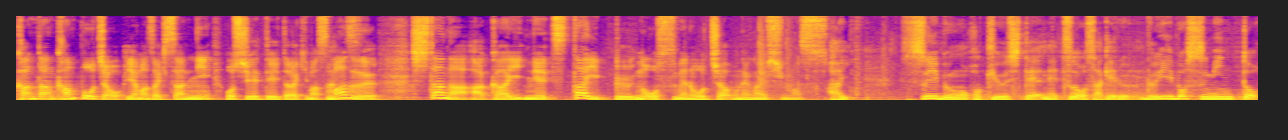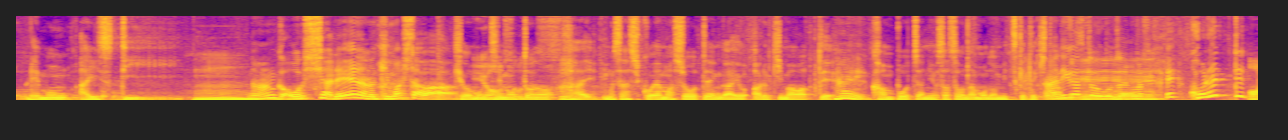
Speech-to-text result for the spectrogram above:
簡単漢方茶を山崎さんに教えていただきます、まず舌が赤い熱タイプのおすすめのお茶お願いします。はい。水分を補給して熱を下げるルイボスミントレモンアイスティーなんかおしゃれなの来ましたわ。今日も地元の、はい、武蔵小山商店街を歩き回って、はい。漢方茶に良さそうなものを見つけてきたありんです。がとうございます。えこれってってこ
